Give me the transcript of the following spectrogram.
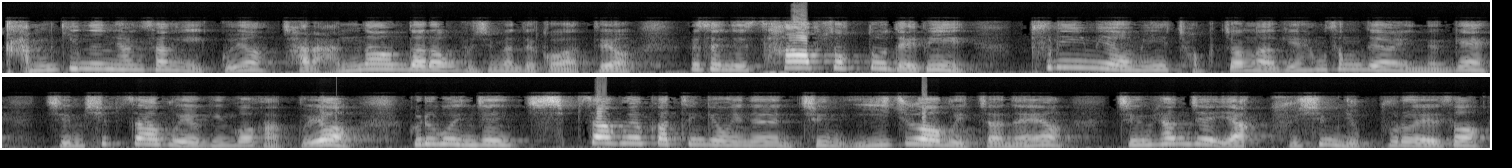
감기는 현상이 있고요. 잘 안 나온다라고 보시면 될 것 같아요. 그래서 이제 사업 속도 대비 프리미엄이 적정하게 형성되어 있는 게 지금 14구역인 것 같고요. 그리고 이제 14구역 같은 경우에는 지금 이주하고 있잖아요. 지금 현재 약 96%에서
